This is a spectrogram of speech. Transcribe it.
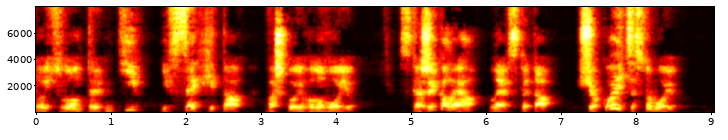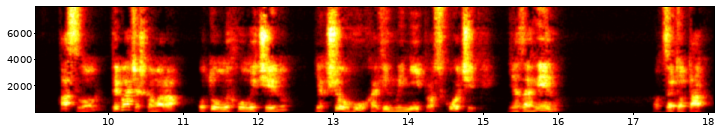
Той слон тремтів і все хитав важкою головою. Скажи, колега, Лев спитав, що коїться з тобою? А слон, ти бачиш комара, оту лиху личину. Якщо вуха він мені проскочить, я загину. Оце то так,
